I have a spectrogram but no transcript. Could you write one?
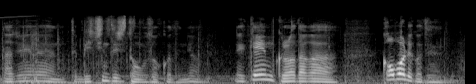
나중에는 또 미친 듯이 더 무섭거든요. 이 게임 그러다가 꺼버리거든.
